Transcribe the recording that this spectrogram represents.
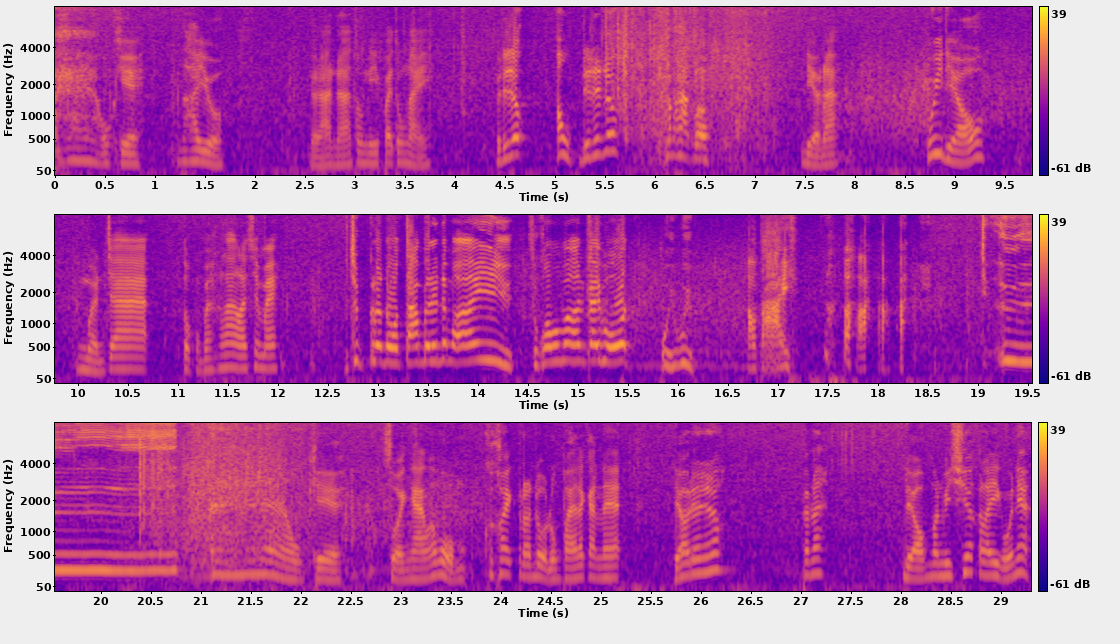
อ่าโอเคได้อยู่เดี๋ยวนะนะตรงนี้ไปตรงไหนเดี๋ยว เอ้าเดี๋ยวเดี๋ยวเดี๋ยมันหักเหรอเดี๋ยวนะอุ้ยเดี๋ยว เหมือนจะตกลงไปข้างล่างแล้วใช่ไหมจึบกระโดดตามไปเลยได้ไหมสุขความประมาณไกลโพ้นอุ้ยอุ้ยเอาตายจืดอ่าโอเค สวยงามครับผม ค่อยๆ กระโดดลงไปแล้วกันนะฮะเดี๋ยวเดี๋ยวเดี๋ยวแป๊บนะ เดี๋ยวมันมีเชือกอะไรอีกวะเนี่ย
